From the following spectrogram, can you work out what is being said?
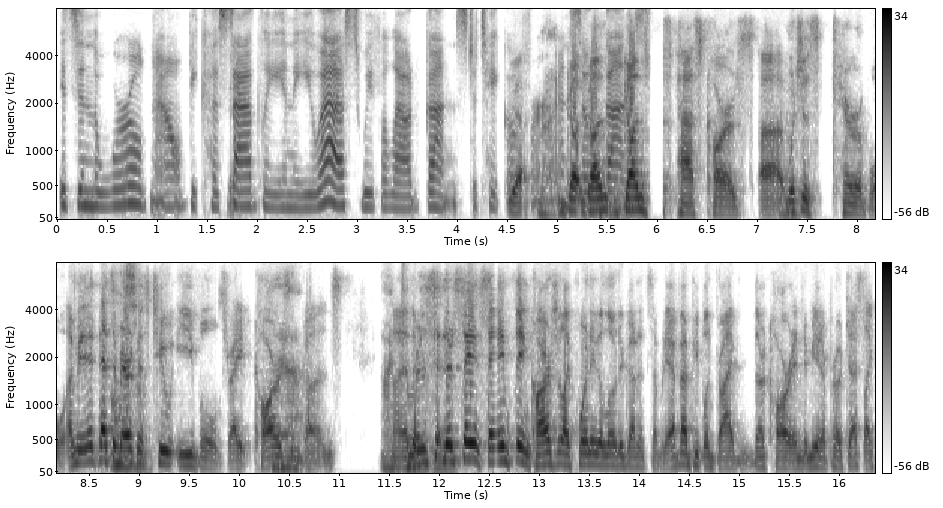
It's in the world now because sadly in the US, we've allowed guns to take Yeah, over. And Gu- so guns, guns, guns just pass cars, uh, which is terrible. I mean, that's America's two evils, right? Cars and guns. I Uh, totally and they're, the, they're saying same thing. Cars are like pointing a loaded gun at somebody. I've had people drive their car into me at a protest, like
